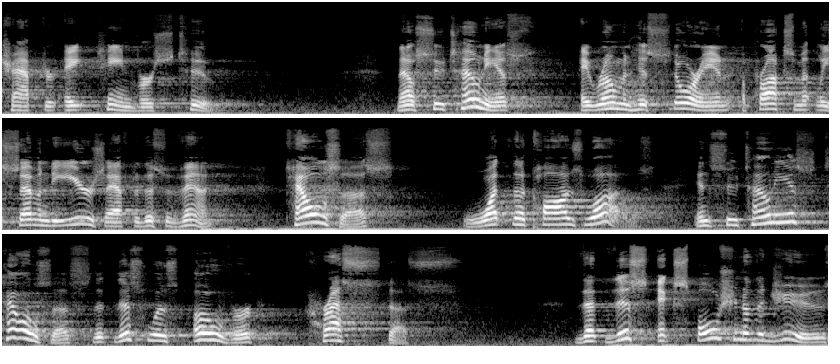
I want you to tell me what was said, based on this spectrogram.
chapter 18, verse 2. Now, Suetonius a Roman historian, approximately 70 years after this event, tells us what the cause was. And Suetonius tells us that this was over Chrestus, that this expulsion of the Jews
